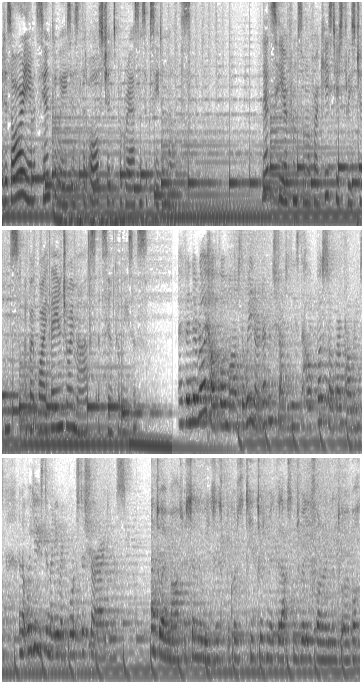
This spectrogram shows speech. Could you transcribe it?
It is our aim at St Louise's that all students progress and succeed in maths. Let's hear from some of our Key Stage 3 students about why they enjoy maths at St Louise's. I find it really helpful in maths that we learn different strategies to help us solve our problems and that we use the mini whiteboards to share ideas. I enjoy maths at St Louise's because the teachers make the lessons really fun and enjoyable.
